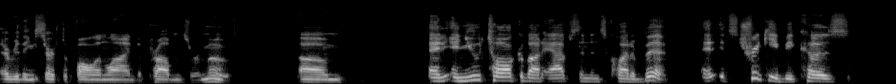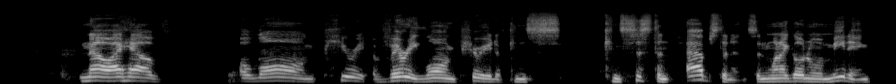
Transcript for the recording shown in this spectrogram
everything starts to fall in line. The problems removed. Um, and and you talk about abstinence quite a bit. It's tricky because now I have a long period, a very long period of cons- consistent abstinence. And when I go to a meeting,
